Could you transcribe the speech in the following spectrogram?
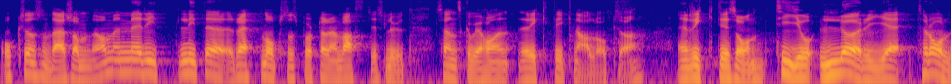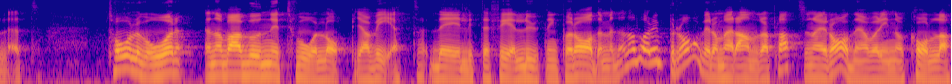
Också en sån där som, ja men med lite rätt lopp så spurtar den vass till slut. Sen ska vi ha en riktig knall också. En riktig sån. 10 Lörjetrollet. 12 år, den har bara vunnit två lopp, jag vet. Det är lite fel lutning på raden, men den har varit bra vid de här andra platserna i raden. Jag var inne och kollade.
